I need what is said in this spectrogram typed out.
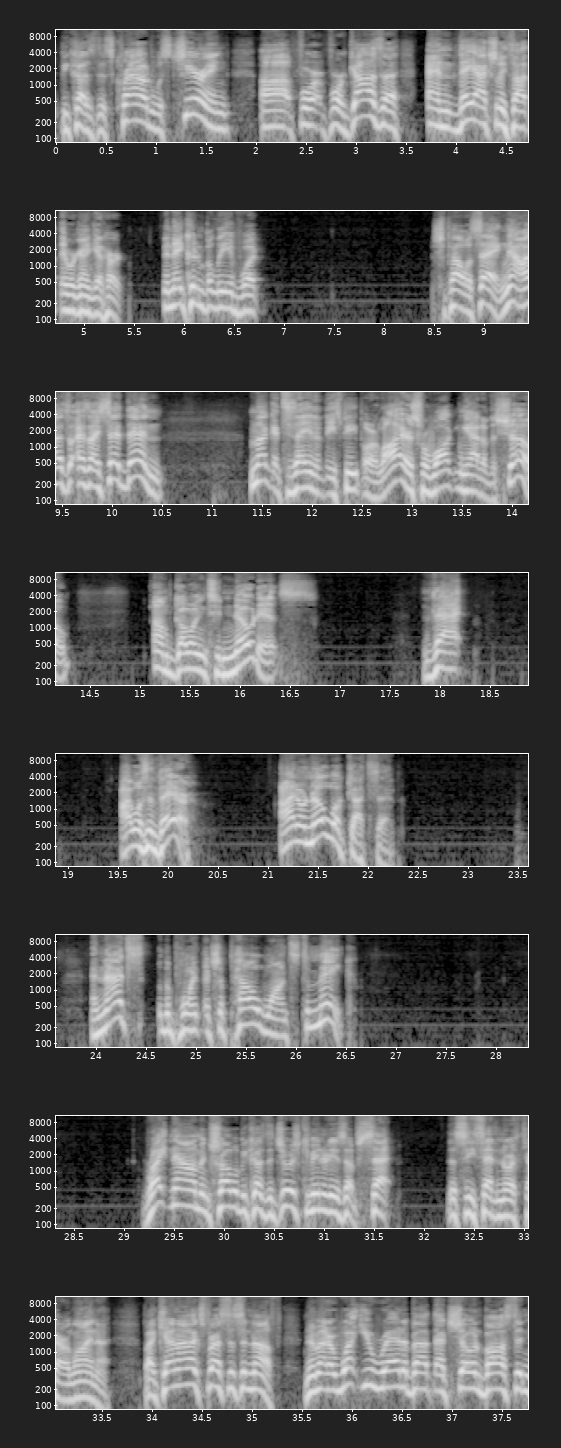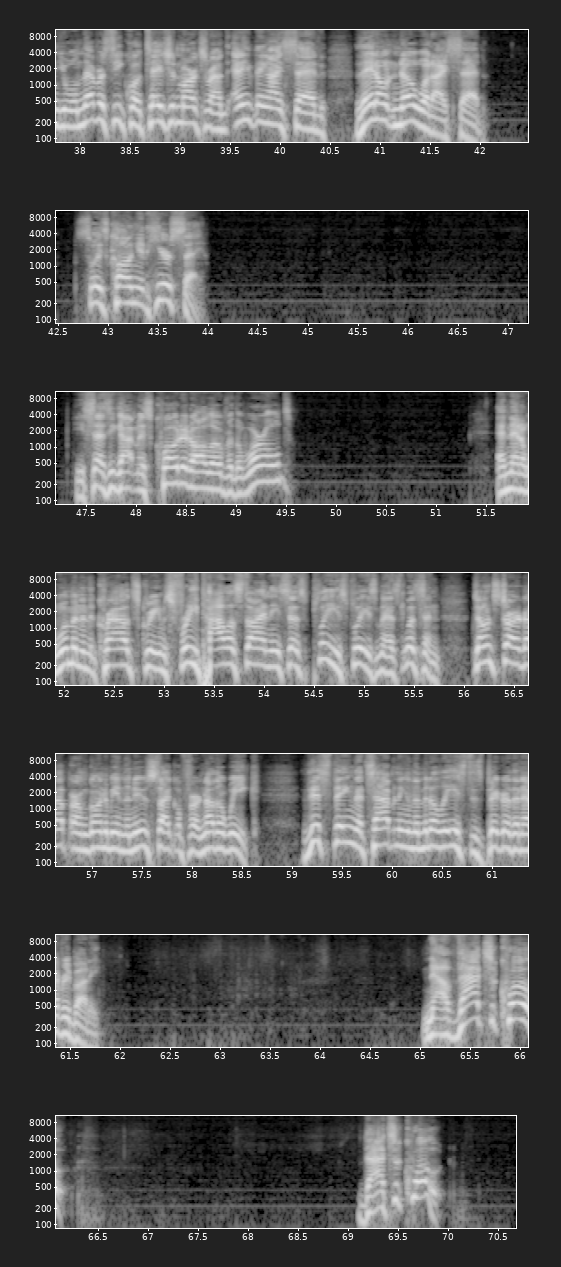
because this crowd was cheering uh, for for Gaza, and they actually thought they were going to get hurt, and they couldn't believe what Chappelle was saying. Now, as as I said then I'm not going to say that these people are liars for walking out of the show. I'm going to notice that I wasn't there. I don't know what got said. And that's the point that Chappelle wants to make. Right now, I'm in trouble because the Jewish community is upset. This he said in North Carolina. But I cannot express this enough. No matter what you read about that show in Boston, you will never see quotation marks around anything I said. They don't know what I said. So he's calling it hearsay. He says he got misquoted all over the world. And then a woman in the crowd screams, Free Palestine. And he says, Please, please, miss, listen, don't start it up or I'm going to be in the news cycle for another week. This thing that's happening in the Middle East is bigger than everybody. Now that's a quote. That's a quote.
